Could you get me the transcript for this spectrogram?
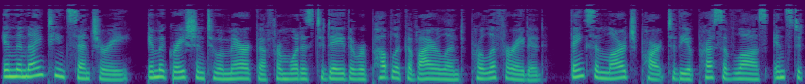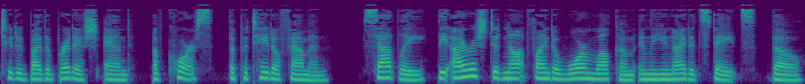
In the 19th century, immigration to America from what is today the Republic of Ireland proliferated, thanks in large part to the oppressive laws instituted by the British and, of course, the potato famine. Sadly, the Irish did not find a warm welcome in the United States, though.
